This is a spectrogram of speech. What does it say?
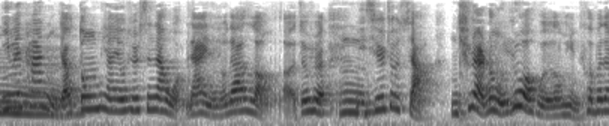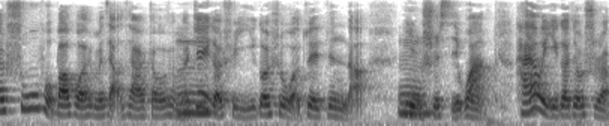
因为它你知道冬天，尤其是现在我们家已经有点冷了，就是你其实就想你吃点那种热乎的东西，你特别的舒服，包括什么饺子馅粥什么，这个是一个是我最近的饮食习惯，还有一个就是。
